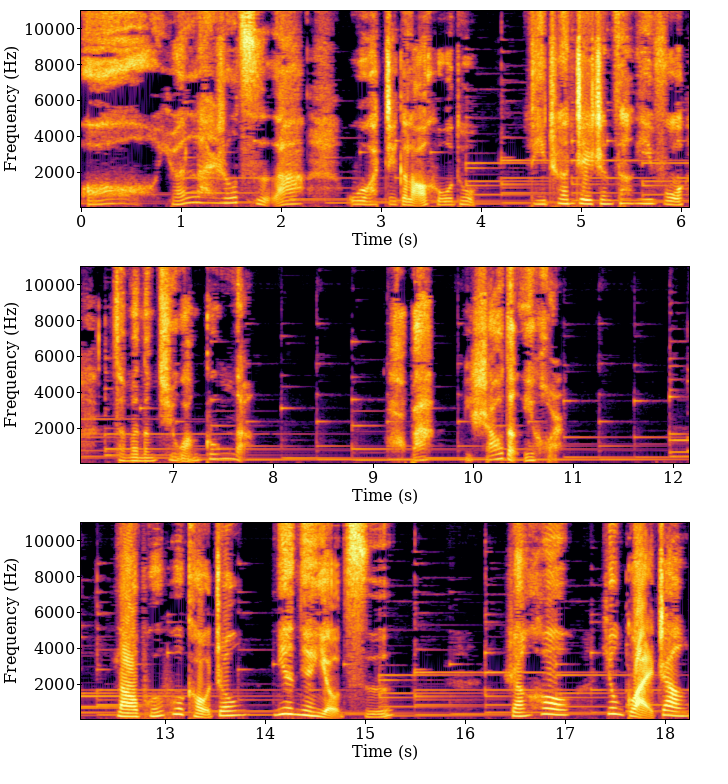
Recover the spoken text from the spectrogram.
哦，原来如此啊！我这个老糊涂，你穿这身脏衣服怎么能去王宫呢？好吧，你稍等一会儿。老婆婆口中念念有词，然后用拐杖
